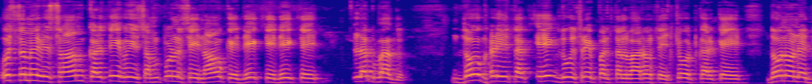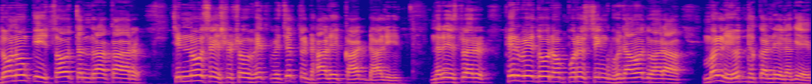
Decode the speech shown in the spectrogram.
उस समय विश्राम करते हुए संपूर्ण सेनाओं के देखते देखते लगभग दो घड़ी तक एक दूसरे पर तलवारों से चोट करके दोनों ने दोनों की सौ चंद्राकार चिन्हों से सुशोभित विचित्र ढाले काट डाली। नरेश्वर, फिर वे दोनों पुरुष सिंह भुजाओं द्वारा मल्ल युद्ध करने लगे।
